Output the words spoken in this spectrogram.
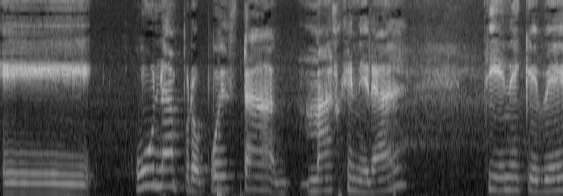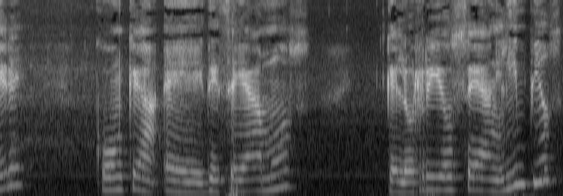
Eh, una propuesta más general tiene que ver con que eh, deseamos que los ríos sean limpios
